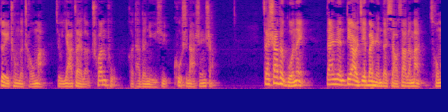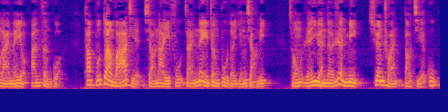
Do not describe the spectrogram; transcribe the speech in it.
对冲的筹码就压在了川普和他的女婿库什纳身上。在沙特国内担任第二接班人的小萨勒曼从来没有安分过，他不断瓦解小纳伊夫在内政部的影响力，从人员的任命、宣传到解雇，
